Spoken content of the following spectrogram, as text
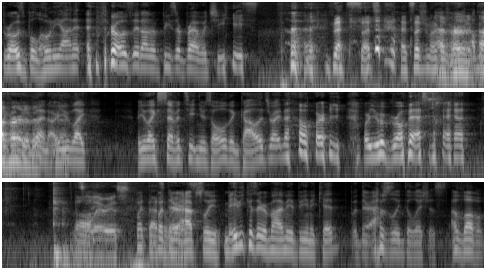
throws bologna on it, and throws it on a piece of bread with cheese. That's such that's such an. I've heard it. I'm I've like heard Uncle of it, Glenn, are yeah. you like Are you like 17 years old in college right now, or are you, or are you a grown ass man? That's oh, hilarious. But That's but they're absolutely maybe because they remind me of being a kid, but they're absolutely delicious. I love them.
